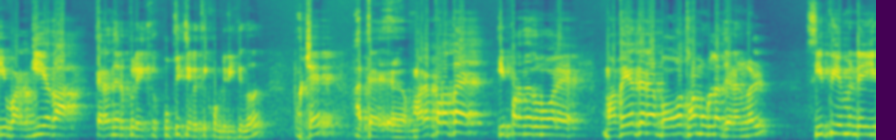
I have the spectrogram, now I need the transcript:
ഈ വർഗീയത തെരഞ്ഞെടുപ്പിലേക്ക് കുത്തിച്ചെലുത്തിക്കൊണ്ടിരിക്കുന്നത്. പക്ഷേ അത്തെ മലപ്പുറത്തെ ഈ പറഞ്ഞതുപോലെ മതേതര ബോധമുള്ള ജനങ്ങൾ സി പി എമ്മിന്റെ ഈ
